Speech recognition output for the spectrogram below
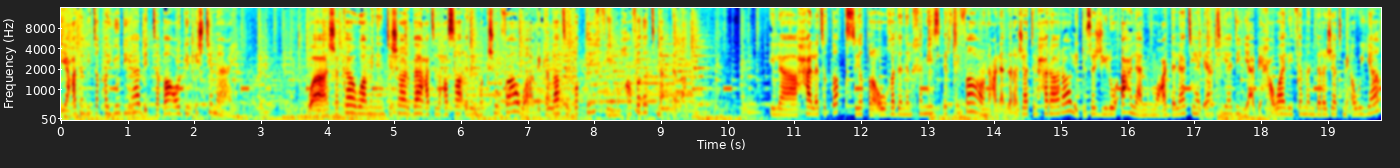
لعدم تقيدها بالتباعد الاجتماعي. وشكاوى من انتشار باعة العصائر المكشوفة وبكبات البطيخ في محافظة مأدبة. إلى حالة الطقس يطرأ غدا الخميس ارتفاع على درجات الحرارة لتسجل أعلى من معدلاتها الاعتيادية بحوالي 8 درجات مئوية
